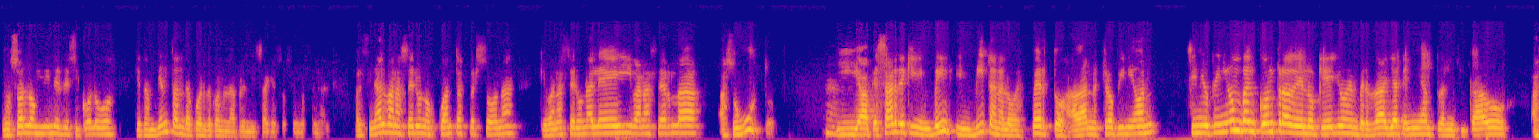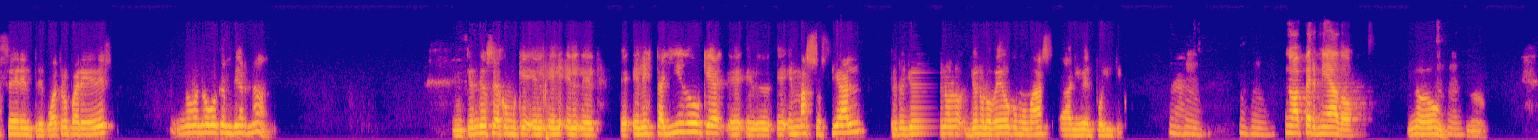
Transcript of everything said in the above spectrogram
no son los miles de psicólogos que también están de acuerdo con el aprendizaje socioemocional. Al final van a ser unos cuantas personas que van a hacer una ley y van a hacerla a su gusto. Mm. Y a pesar de que invitan a los expertos a dar nuestra opinión, si mi opinión va en contra de lo que ellos en verdad ya tenían planificado hacer entre cuatro paredes, no, no va a cambiar nada. ¿Entiendes? O sea, como que el, el, el, el estallido que eh, eh, es más social, pero yo no, lo, yo no lo veo como más a nivel político. No ha permeado. No, no.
